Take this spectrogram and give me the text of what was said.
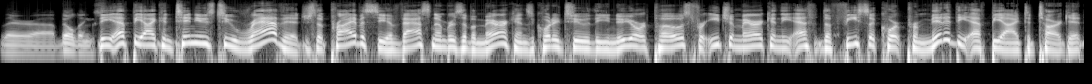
their uh, buildings. The FBI continues to ravage the privacy of vast numbers of Americans, according to the New York Post. For each American, the F- the FISA court permitted the FBI to target.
